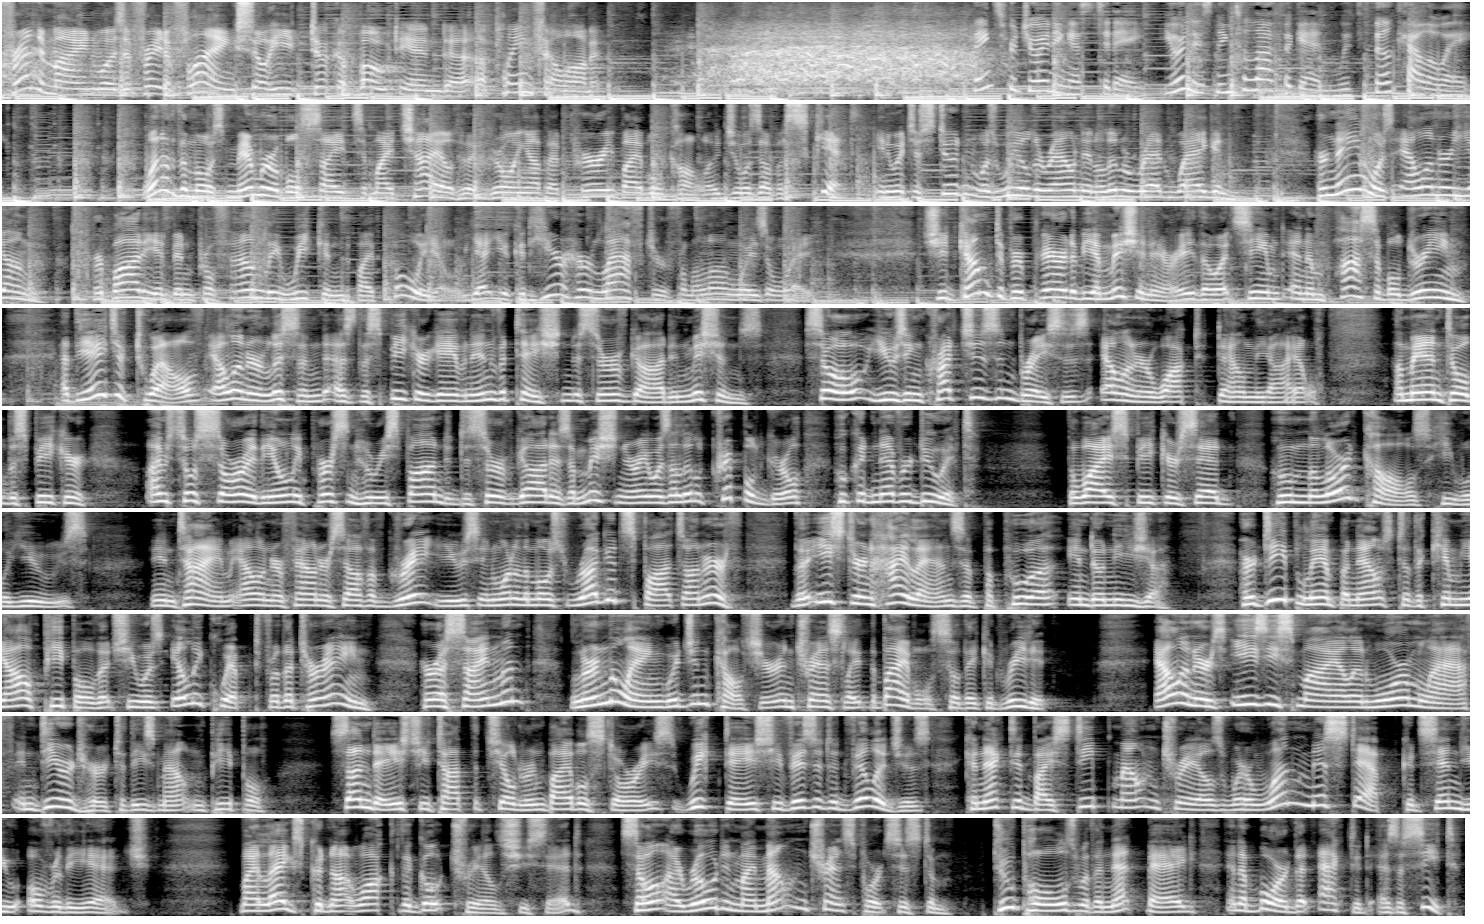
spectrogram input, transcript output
A friend of mine was afraid of flying, so he took a boat and uh, a plane fell on it. Thanks for joining us today. You're listening to Laugh Again with Phil Callaway. One of the most memorable sights of my childhood growing up at Prairie Bible College was of a skit in which a student was wheeled around in a little red wagon. Her name was Eleanor Young. Her body had been profoundly weakened by polio, yet you could hear her laughter from a long ways away. She'd come to prepare to be a missionary, though it seemed an impossible dream. At the age of 12, Eleanor listened as the speaker gave an invitation to serve God in missions. So, using crutches and braces, Eleanor walked down the aisle. A man told the speaker, I'm so sorry the only person who responded to serve God as a missionary was a little crippled girl who could never do it. The wise speaker said, Whom the Lord calls, he will use. In time, Eleanor found herself of great use in one of the most rugged spots on earth, the eastern highlands of Papua, Indonesia. Her deep limp announced to the Kimyal people that she was ill equipped for the terrain. Her assignment? Learn the language and culture and translate the Bible so they could read it. Eleanor's easy smile and warm laugh endeared her to these mountain people. Sundays, she taught the children Bible stories. Weekdays, she visited villages connected by steep mountain trails where one misstep could send you over the edge. My legs could not walk the goat trails, she said, so I rode in my mountain transport system two poles with a net bag and a board that acted as a seat.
